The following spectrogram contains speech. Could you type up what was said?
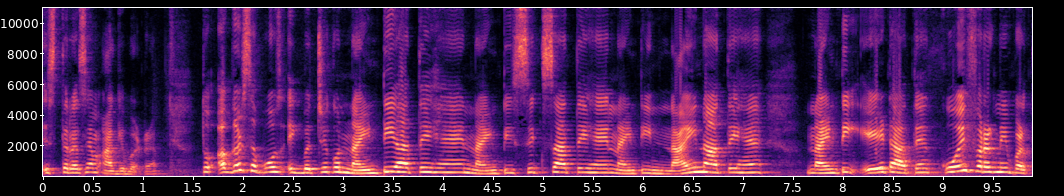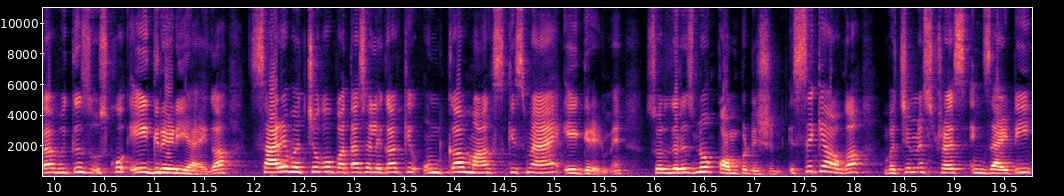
इस तरह से हम आगे बढ़ रहे हैं। तो अगर सपोज़ एक बच्चे को नाइन्टी आते हैं नाइन्टी सिक्स आते हैं नाइन्टी नाइन आते हैं 98 आते हैं कोई फ़र्क नहीं पड़ता बिकॉज़ उसको ए ग्रेड ही आएगा। सारे बच्चों को पता चलेगा कि उनका मार्क्स किसमें आए ए ग्रेड में। So there is no competition इससे क्या होगा? बच्चे में स्ट्रेस एंगजाइटी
